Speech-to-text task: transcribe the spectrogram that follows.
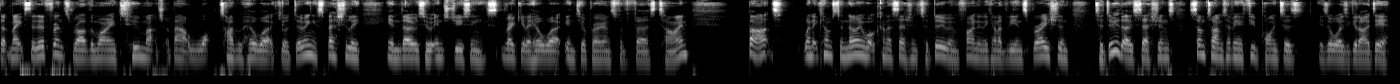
that makes the difference rather than worrying too much about what type of hill work you're doing, especially in those who are introducing regular hill work into your programs for the first time. But when it comes to knowing what kind of sessions to do and finding the kind of the inspiration to do those sessions, sometimes having a few pointers is always a good idea.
